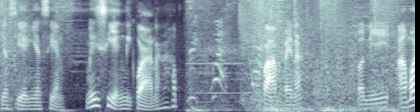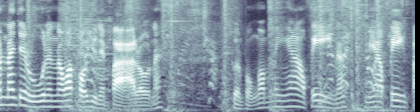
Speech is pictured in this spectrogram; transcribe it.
อย่าเสียงอย่าเสียงไม่เสียงดีกว่านะครับฟาร์มไปนะ ตอนนี้อาร์มอนน่าจะรู้แล้วนะว่าเขาอยู่ในป่าเรานะ ส่วนผมก็ไม่ง่าวเป้งนะ ไม่ง่าวเป้งไป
